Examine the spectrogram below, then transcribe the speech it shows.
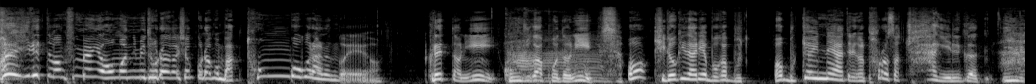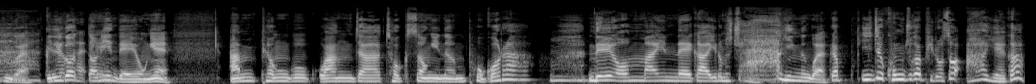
헐 이랬더만 분명히 어머님이 돌아가셨구나고 막 통곡을 하는 거예요. 그랬더니 공주가 보더니 어 기러기 다리에 뭐가 묻, 어, 묶여 있네 하더니 이걸 풀어서 쫙 읽었 읽은 거야. 그 역할, 읽었더니 예. 내용에 안평국 왕자 적성이는 보거라. 내 엄마인 내가 이러면서 쫙 읽는 거야. 그러니까 이제 공주가 비로소 아 얘가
